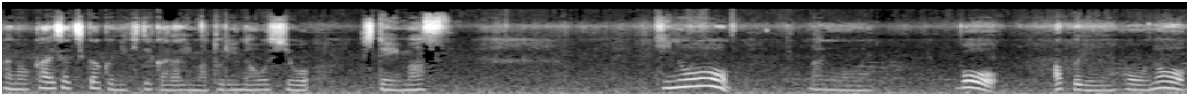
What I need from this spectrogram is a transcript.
あの会社近くに来てから今撮り直しをしています。昨日あの某アプリの方の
